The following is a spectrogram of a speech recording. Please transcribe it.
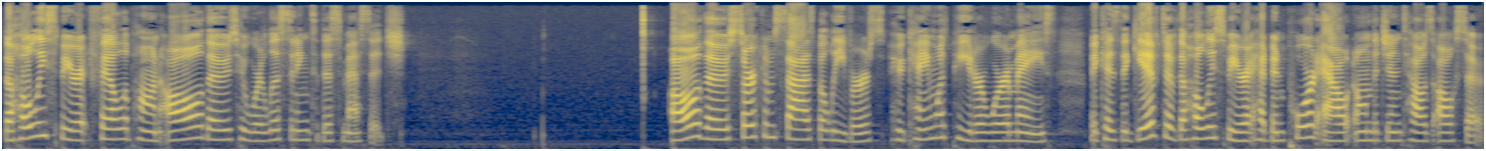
the Holy Spirit fell upon all those who were listening to this message. All those circumcised believers who came with Peter were amazed because the gift of the Holy Spirit had been poured out on the Gentiles also.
